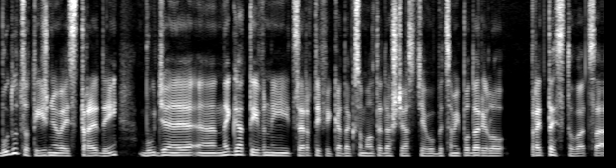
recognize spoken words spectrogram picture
budúco týždňovej stredy bude e, negatívny certifikát, ak som mal teda šťastie, vôbec sa mi podarilo pretestovať sa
